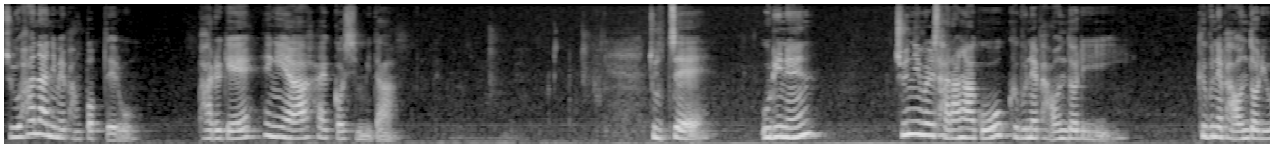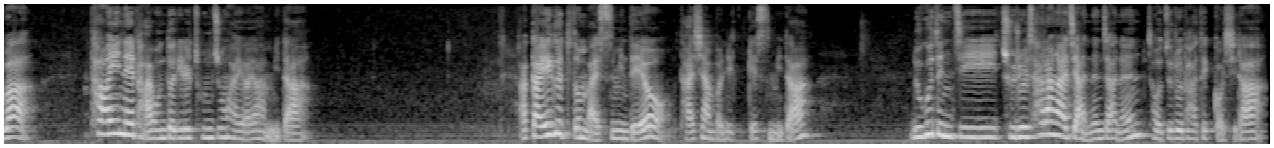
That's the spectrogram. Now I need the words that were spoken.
주 하나님의 방법대로 바르게 행해야 할 것입니다. 둘째, 우리는 주님을 사랑하고 그분의 boundary, 그분의 boundary와 타인의 boundary를 존중하여야 합니다. 아까 읽었던 말씀인데요. 다시 한번 읽겠습니다. 누구든지 주를 사랑하지 않는 자는 저주를 받을 것이라.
